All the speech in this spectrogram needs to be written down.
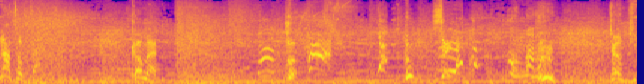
Not so fast! Come at me! Say! Oh, my. Don't keep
